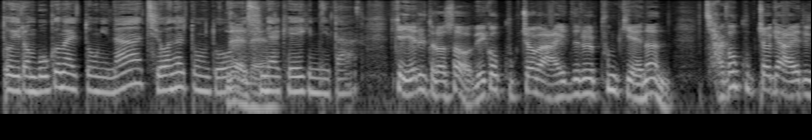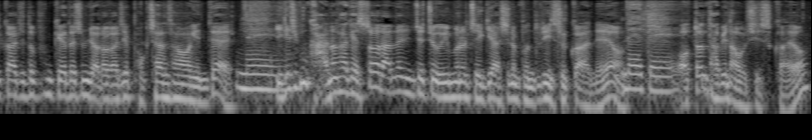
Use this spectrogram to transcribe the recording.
또 이런 모금 활동이나 지원 활동도 네네. 열심히 할 계획입니다. 그러니까 예를 들어서 외국 국적 아이들을 품기에는 자국 국적의 아이들까지도 품기에도 좀 여러 가지 벅찬 상황인데 네. 이게 지금 가능하겠어라는 이제 좀 의문을 제기하시는 분들이 있을 거 아니에요. 네네. 어떤 답이 나올 수 있을까요?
